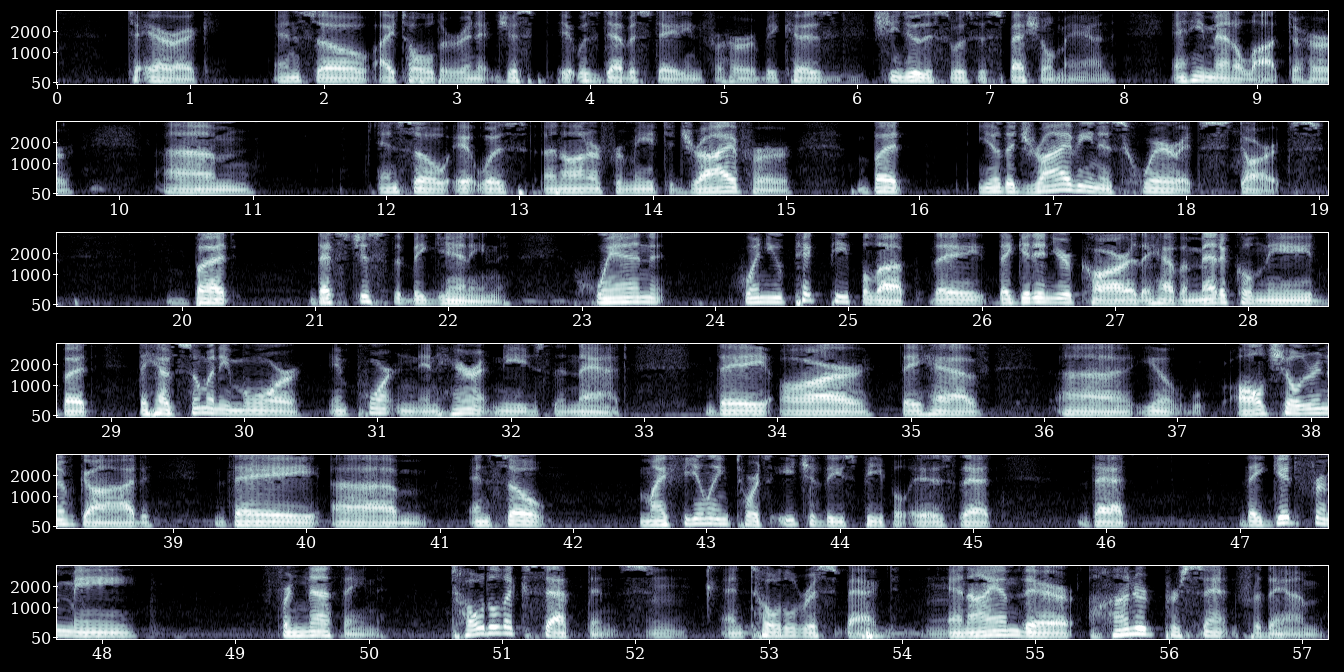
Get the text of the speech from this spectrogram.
to Eric. And so I told her, and it just, it was devastating for her because she knew this was a special man, and he meant a lot to her. Um, and so it was an honor for me to drive her. But, you know, the driving is where it starts. But that's just the beginning. When when you pick people up, they they get in your car, they have a medical need, but they have so many more important inherent needs than that. They are they have uh, you know, all children of God. They um, and so my feeling towards each of these people is that that they get from me for nothing total acceptance mm. and total respect mm. and i am there 100% for them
